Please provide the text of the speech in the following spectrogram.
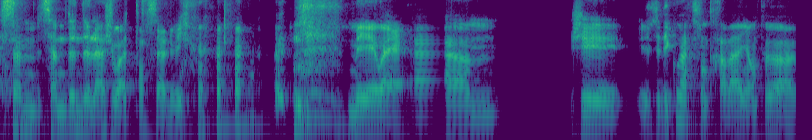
ça, me, ça, me donne de la joie de penser à lui. Mais ouais, euh, j'ai découvert son travail un peu euh,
